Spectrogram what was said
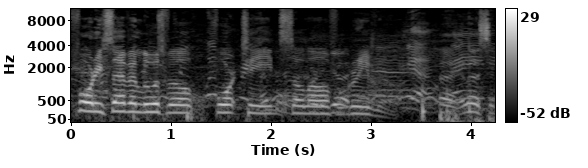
47, Lewisville 14. So long from Greenville. Hey, listen,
